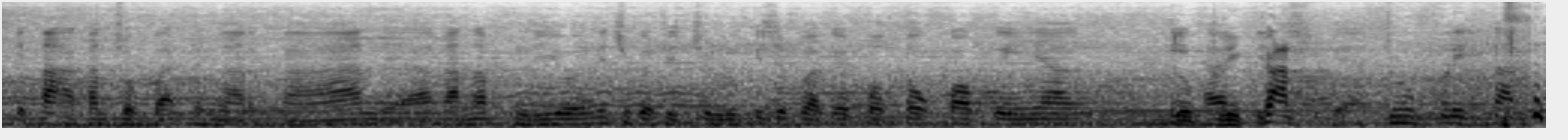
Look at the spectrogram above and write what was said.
kita akan coba dengarkan ya karena beliau ini juga dijuluki sebagai fotokopinya Duplikat. Ya, duplikatnya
